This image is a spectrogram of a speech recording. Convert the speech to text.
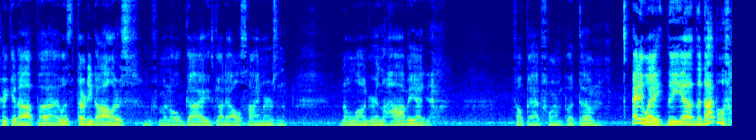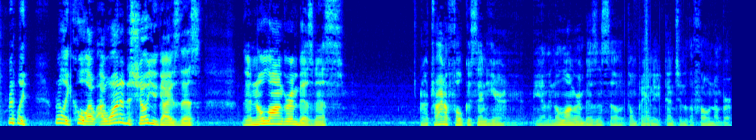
pick it up. Uh, it was thirty dollars from an old guy who's got Alzheimer's and no longer in the hobby. I felt bad for him, but um, anyway, the uh, the dipole's really really cool. I, I wanted to show you guys this. They're no longer in business. I'm trying to focus in here. Yeah, they're no longer in business, so don't pay any attention to the phone number.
